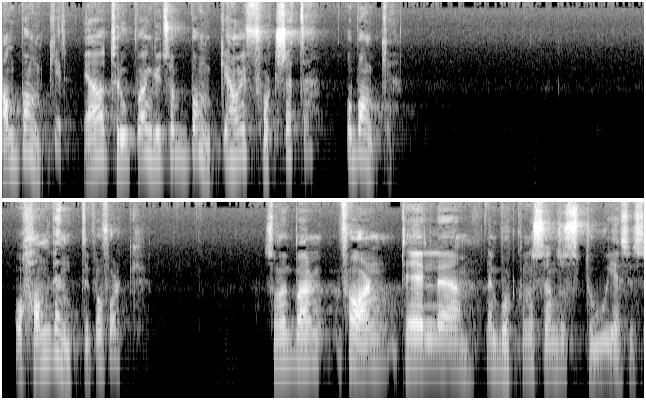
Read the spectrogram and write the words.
Han banker. Jeg har tro på en Gud som banker. Han vil fortsette å banke. Og han venter på folk. Som med faren til eh, den bortkomne sønnen, så sto Jesus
